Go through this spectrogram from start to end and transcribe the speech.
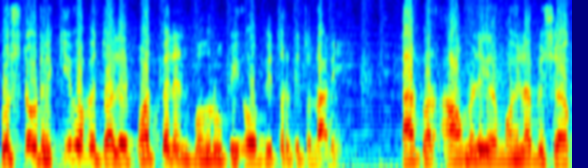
প্রশ্ন ওঠে, কীভাবে দলের পদ পেলেন বহুরূপী ও বিতর্কিত নারী? তারপর আওয়ামী লীগের মহিলা বিষয়ক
